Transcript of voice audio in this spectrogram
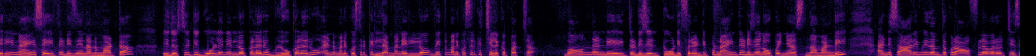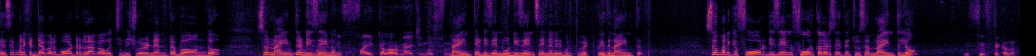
వెరీ నైస్ ఎయిత్ డిజైన్ అన్నమాట. ఇది వచ్చరికి golden yellow colour blue colour and మనకు వచ్చరికి లెమన్ ఎల్లో విత్ మనకు వచ్చరికి చిలక పచ్చ. బాగుందండి ఎయిత్ డిజైన్ టూ డిఫరెంట్ ఇప్పుడు నైన్త్ డిజైన్ ఓపెన్ చేస్తున్నామండి. అండ్ సారీ మీద అంతా కూడా హాఫ్ ఫ్లవర్ వచ్చేసేసి మనకి డబల్ బార్డర్ లాగా వచ్చింది చూడండి ఎంత బాగుందో. So ninth design five colour matching వస్తుంది. నైన్త్ డిజైన్ నువ్వు డిజైన్స్ అనేది గుర్తుపెట్టుకో ఇది నైన్త్ సో మనకి ఫోర్ డిజైన్ ఫోర్ కలర్స్ అయితే చూసాం నైన్త్లో ఫిఫ్త్ కలర్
